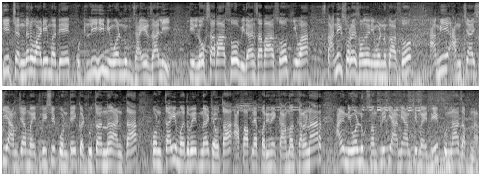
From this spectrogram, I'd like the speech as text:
की चंदनवाडीमध्ये कुठलीही निवडणूक जाहीर झाली ती लोकसभा असो विधानसभा असो किंवा स्थानिक स्वराज्य संस्था निवडणुका असो आम्ही आमच्याशी आमच्या मैत्रीशी कोणतेही कटुता न आणता कोणताही मतभेद न ठेवता आपापल्या परीने कामं करणार आणि निवडणूक संपली की आम्ही आमची मैत्री पुन्हा जपणार.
